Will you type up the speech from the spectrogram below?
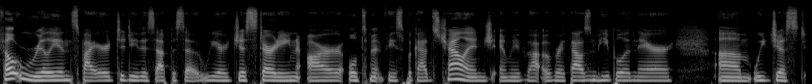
felt really inspired to do this episode. We are just starting our Ultimate Facebook Ads Challenge, and we've got over a thousand people in there. Um, we just,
